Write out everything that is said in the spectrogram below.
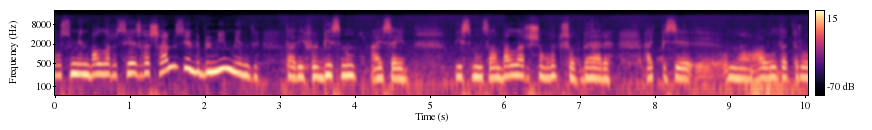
осымен балалар связьға шығамыз енді білмеймін енді. Тарифі бес мың ай сайын. Бес мың салам балалар үшін ғой сол бәрі. Әйтпесе мынау ауылда тұру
